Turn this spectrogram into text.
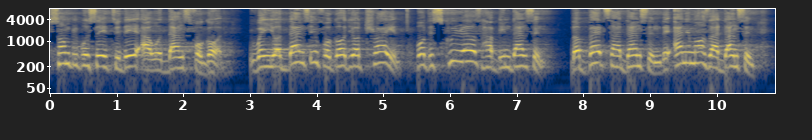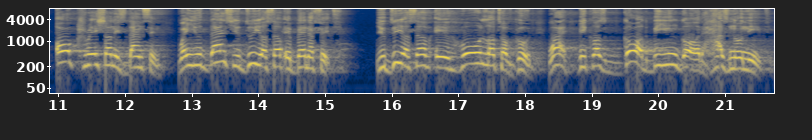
Some people say, Today I will dance for God. When you're dancing for God, you're trying. But the squirrels have been dancing, the birds are dancing, the animals are dancing. All creation is dancing. When you dance, you do yourself a benefit. You do yourself a whole lot of good. Why? Because God, being God, has no need.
